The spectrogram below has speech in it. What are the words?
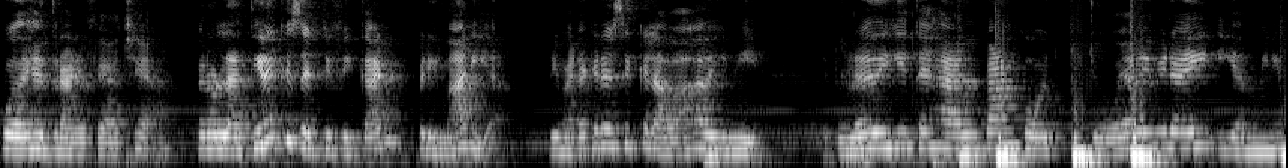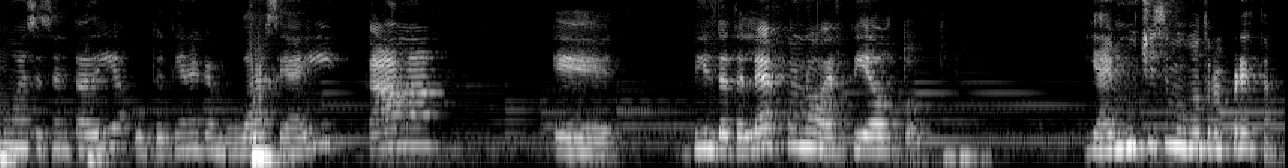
puedes entrar FHA, pero la tienes que certificar primaria. Primaria quiere decir que la vas a vivir. Que tú le dijiste al banco, yo voy a vivir ahí y al mínimo de 60 días usted tiene que mudarse ahí, cama, eh, bill de teléfono, FPL, todo. Y hay muchísimos otros préstamos.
